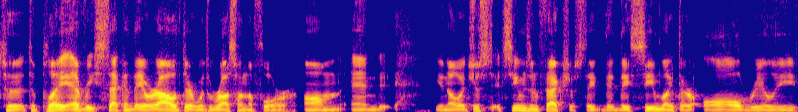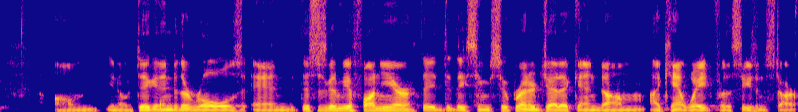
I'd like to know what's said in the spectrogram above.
to to play every second they were out there with Russ on the floor. Um, and you know, it just it seems infectious. They they, they seem like they're all really um, you know, digging into their roles. And this is going to be a fun year. They they seem super energetic, and um, I can't wait for the season to start.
